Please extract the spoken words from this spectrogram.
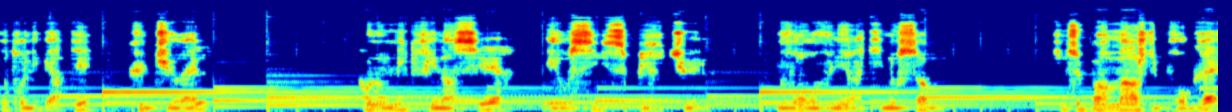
notre liberté culturelle, économique, financière et aussi spirituelle. Nous devons revenir à qui nous sommes. Je ne suis pas en marge du progrès.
